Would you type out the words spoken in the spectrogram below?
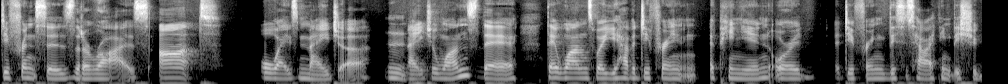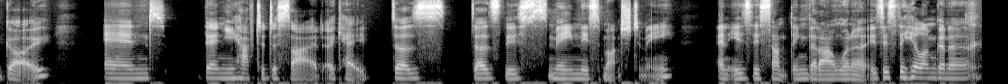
differences that arise aren't always major mm. major ones. They're they're ones where you have a differing opinion or a, a differing this is how I think this should go. And then you have to decide, okay, does does this mean this much to me? And is this something that I want to, is this the hill I'm going to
